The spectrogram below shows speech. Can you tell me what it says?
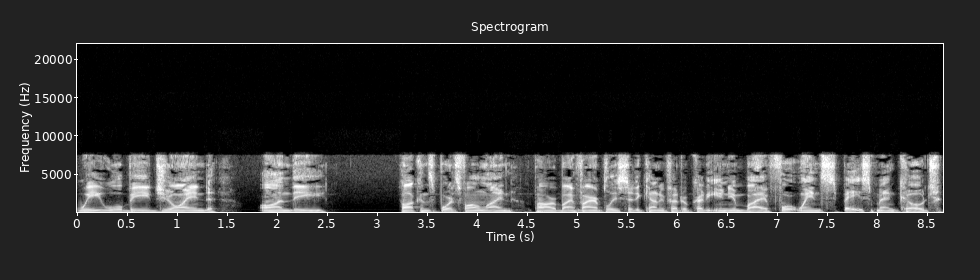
we will be joined on the Talking Sports phone line, powered by Fire and Police City County Federal Credit Union, by Fort Wayne Spacemen coach,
